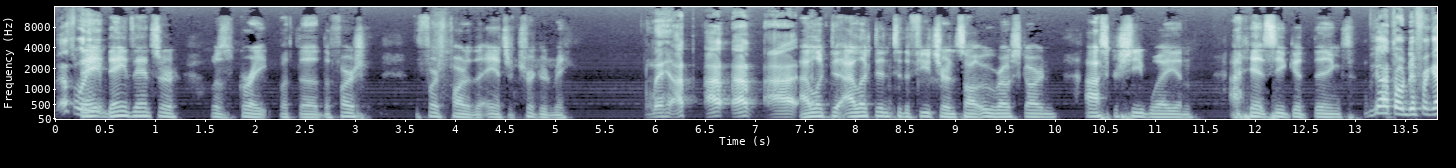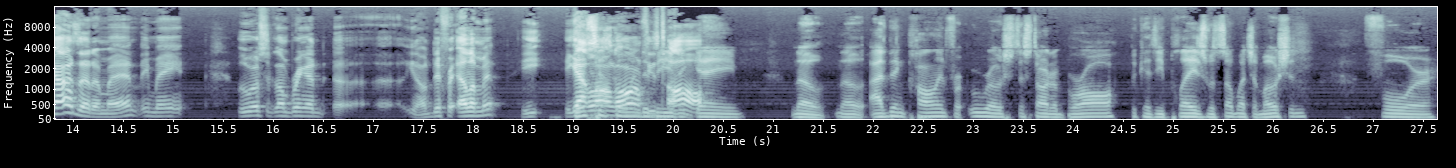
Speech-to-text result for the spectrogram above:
That's what Dane, he, Dane's answer was great, but the the first the first part of the answer triggered me. Man, I I I I, I looked at, I looked into the future and saw Uros Garden, Oscar Tshiebwe, and I didn't see good things. We gotta throw different guys at him, man. I mean, Uros is gonna bring a uh, you know different element. He he got This long arms. He's tall. game. No, no. I've been calling for Uros to start a brawl because he plays with so much emotion for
